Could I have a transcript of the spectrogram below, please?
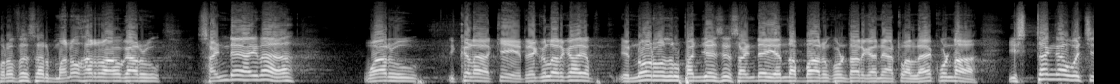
ప్రొఫెసర్ మనోహర్ రావు గారు సండే అయినా వారు ఇక్కడకి రెగ్యులర్గా ఎన్నో రోజులు పనిచేసి సండే ఏందబ్బా అనుకుంటారు కానీ అట్లా లేకుండా ఇష్టంగా వచ్చి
